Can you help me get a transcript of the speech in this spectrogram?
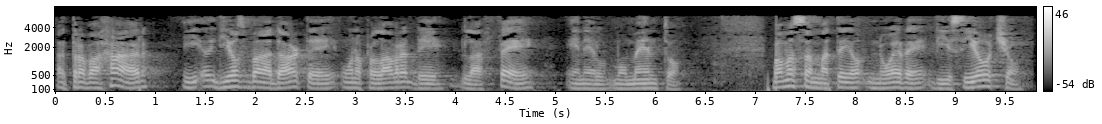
a trabajar y Dios va a darte una palabra de la fe en el momento. Vamos a Mateo 9, 18.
